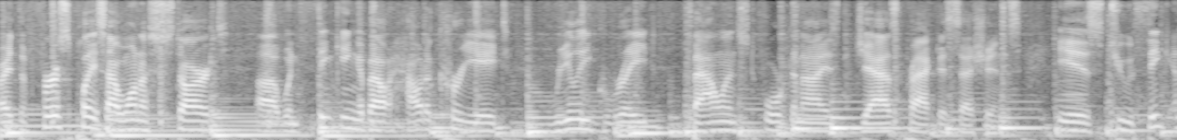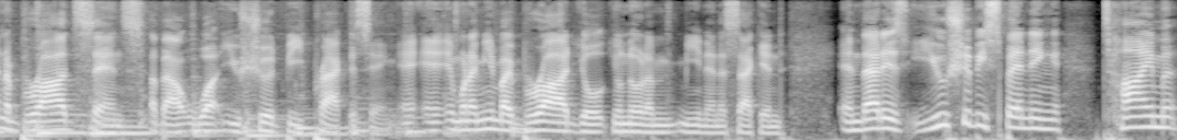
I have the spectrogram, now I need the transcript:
All right, the first place I want to start uh, when thinking about how to create really great, balanced, organized jazz practice sessions is to think in a broad sense about what you should be practicing. And, and what I mean by broad, you'll you'll know what I mean in a second. And that is, you should be spending time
